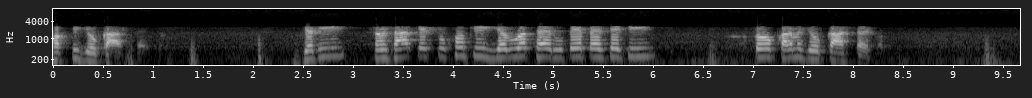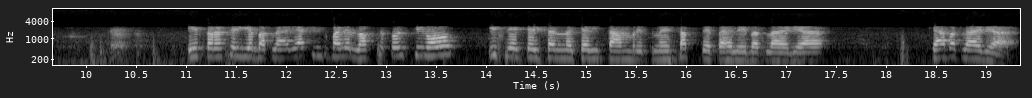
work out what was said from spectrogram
भक्ति योग का है। यदि संसार के सुखों की ज़रूरत है रुपए पैसे की तो कर्म योग का आश्रय करो। इस तरह से ये बतलाया गया किंतु पहले लक्ष्य तो स्थिर हो इसलिए चैतन्य चरितमृत में सबसे पहले बतलाया गया। क्या बतलाया गया?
